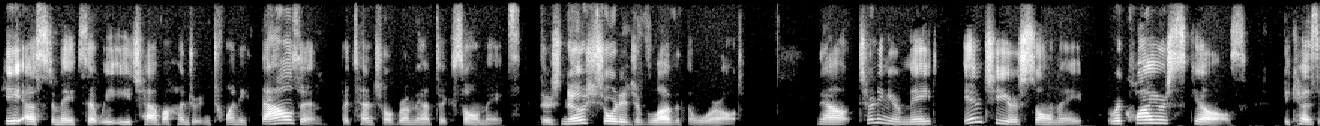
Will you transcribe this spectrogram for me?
he estimates that we each have 120,000 potential romantic soulmates. There's no shortage of love in the world. Now, turning your mate into your soulmate requires skills because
